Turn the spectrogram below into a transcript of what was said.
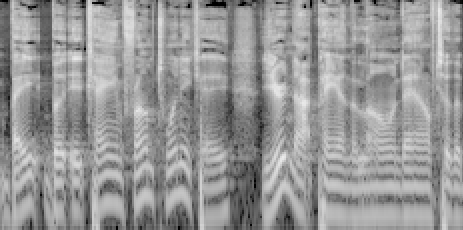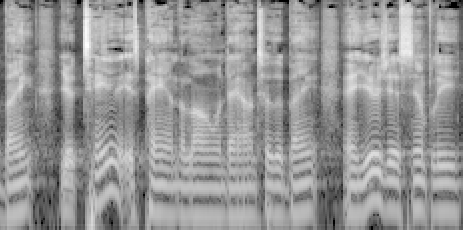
but it came from 20K. You're not paying the loan down to the bank. Your tenant is paying the loan down to the bank, and you're just simply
